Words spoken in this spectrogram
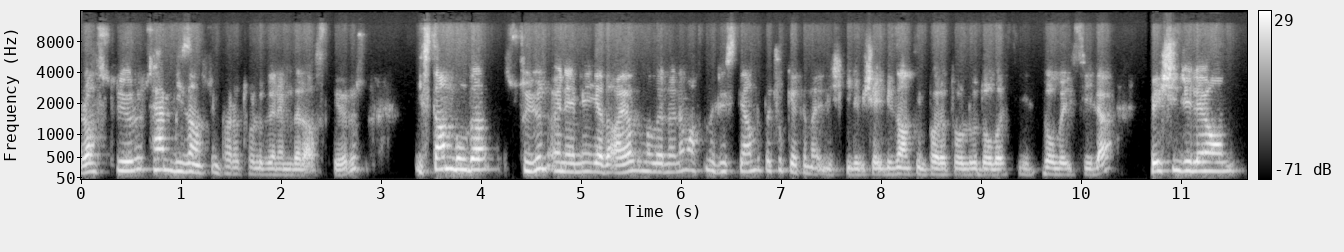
rastlıyoruz hem Bizans İmparatorluğu döneminde rastlıyoruz. İstanbul'da suyun önemi ya da ayazmaların önemi aslında Hristiyanlıkla çok yakına ilişkili bir şey Bizans İmparatorluğu dolayısıyla. 5. Leon,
